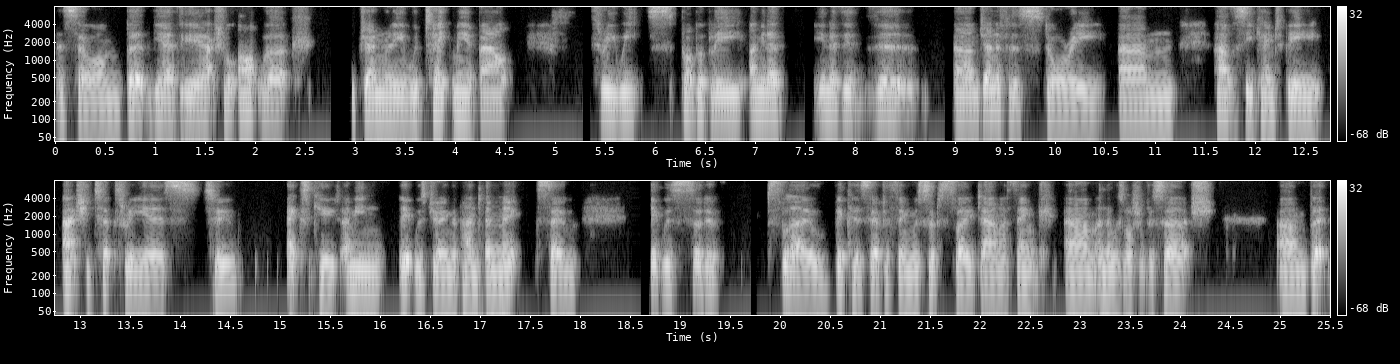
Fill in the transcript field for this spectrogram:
and so on. But yeah, the actual artwork generally would take me about three weeks, probably. I mean, uh, you know, the the um, Jennifer's story, um, how the sea came to be, actually took three years to execute. I mean, it was during the pandemic, so it was sort of slow because everything was sort of slowed down, I think, um, and there was a lot of research. Um, but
